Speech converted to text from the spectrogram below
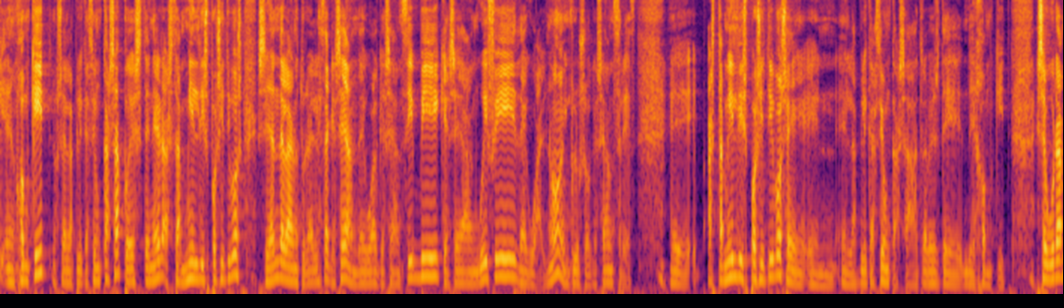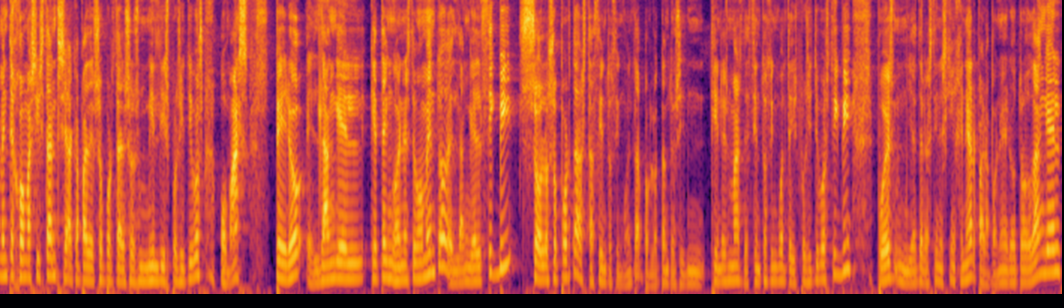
en HomeKit, o sea, en la aplicación casa, puedes tener hasta 1000 dispositivos, sean de la naturaleza que sean, da igual que sean Zigbee, que sean Wi-Fi, da igual, ¿no? Incluso que sean Thread. Eh, hasta 1000 dispositivos en, la aplicación casa a través de, HomeKit. Seguramente Home Assistant sea capaz de soportar esos 1000 dispositivos o más, pero el dangle que tengo en este momento, el dangle Zigbee, solo soporta hasta 150, por lo tanto, si tienes más de 150 dispositivos Zigbee, pues ya te las tienes que ingeniar para poner otro dangle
